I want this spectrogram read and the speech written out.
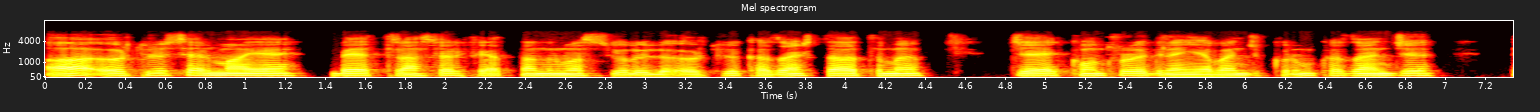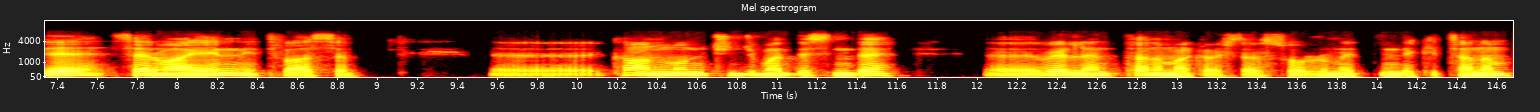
A. Örtülü sermaye. B. Transfer fiyatlandırması yoluyla örtülü kazanç dağıtımı. C. Kontrol edilen yabancı kurum kazancı. D. Sermayenin itfası. Ee, kanunun 13. maddesinde e, verilen tanım arkadaşlar soru metnindeki tanım.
